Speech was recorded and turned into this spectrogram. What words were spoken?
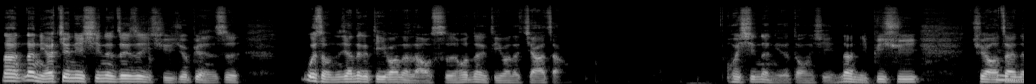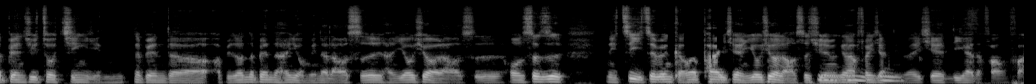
那那你要建立信任这件事情，其实就变成是为什么人家那个地方的老师或那个地方的家长会信任你的东西？那你必须就要在那边去做经营，那边的啊，比如说那边的很有名的老师、很优秀的老师，或者甚至你自己这边可能会派一些很优秀的老师去那边跟他分享你们一些厉害的方法。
